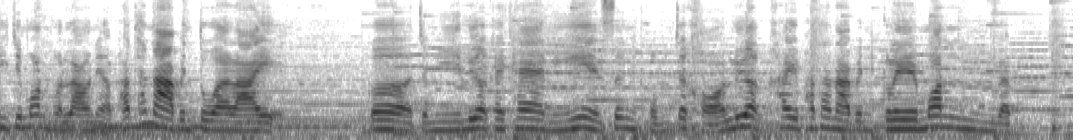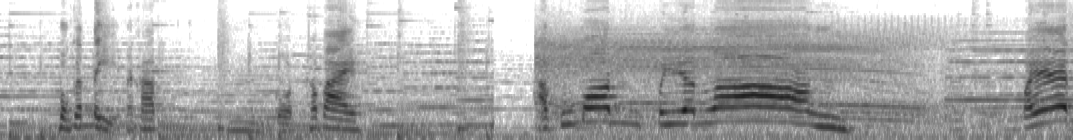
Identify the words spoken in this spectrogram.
ดิจิมอนของเราเนี่ยพัฒนาเป็นตัวอะไร ก็จะมีเลือกแค่แค่นี้ ซึ่งผมจะขอเลือกให้พัฒนาเป็นเกรมอนแบบปกตินะครับกดเข้าไปอากุมอนเปลี่ยนร่าง เป็น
